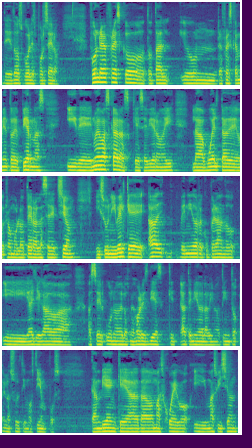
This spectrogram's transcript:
de 2 goles por 0. Fue un refresco total y un refrescamiento de piernas y de nuevas caras que se vieron ahí, la vuelta de Romulo Otero a la selección y su nivel que ha venido recuperando y ha llegado a, ser uno de los mejores 10 que ha tenido la Vinotinto en los últimos tiempos. También que ha dado más juego y más visión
